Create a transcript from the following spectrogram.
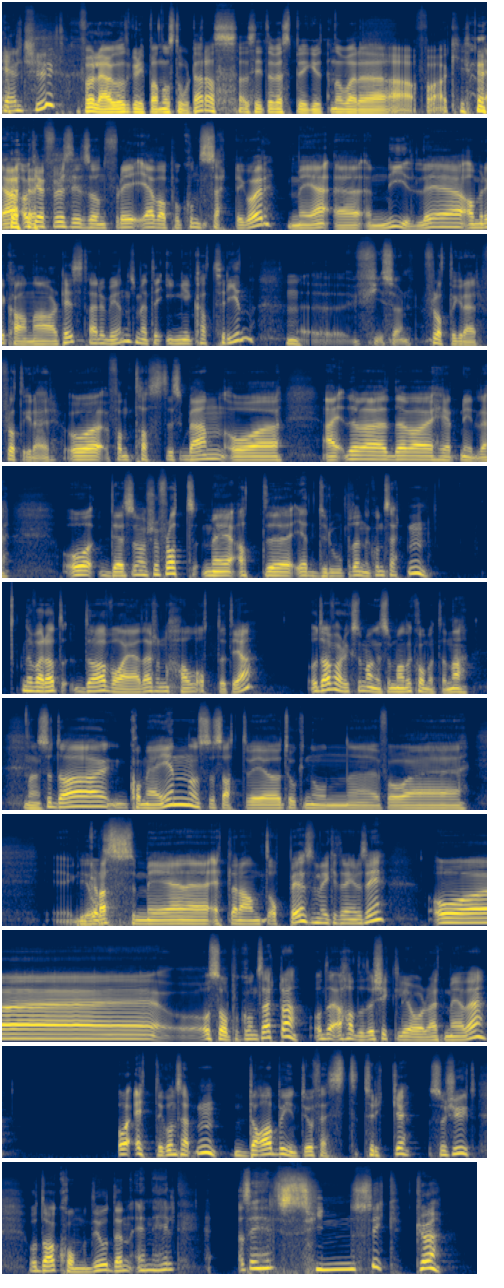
helt sjukt. Føler jeg har gått glipp av noe stort her, ass. Jeg sitter Vestbygutten og bare ah, fuck. Ja, ok, for å si det sånn, fordi jeg var på konsert i går med eh, en nydelig americana-artist her i byen som heter Inger Katrin. Mm. Eh, fy søren. Flotte greier. Flotte greier. Og fantastisk band, og Nei, det var, det var helt nydelig. Og det som var så flott med at eh, jeg dro på denne konserten, det var at da var jeg der sånn halv åtte-tida, og da var det ikke så mange som hadde kommet ennå. Så da kom jeg inn, og så satt vi og tok noen uh, få uh, glass med et eller annet oppi, som vi ikke trenger å si. Og, og så på konsert, da. Og det, hadde det skikkelig ålreit med det. Og etter konserten, da begynte jo festtrykket så sjukt. Og da kom det jo den en helt Altså, en helt sinnssyk kø.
